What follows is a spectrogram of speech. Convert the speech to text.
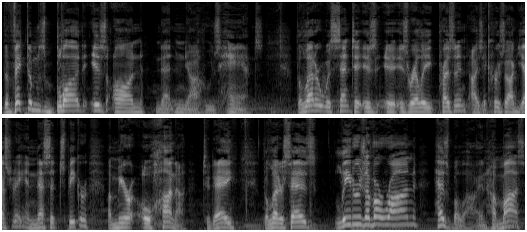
The victims' blood is on Netanyahu's hands. The letter was sent to is- Israeli President Isaac Herzog yesterday and Knesset Speaker Amir Ohana today. The letter says leaders of Iran, Hezbollah, and Hamas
